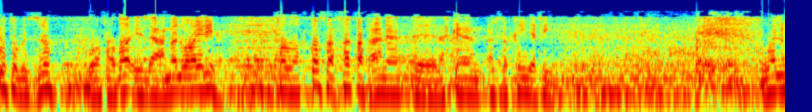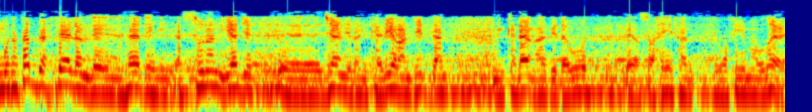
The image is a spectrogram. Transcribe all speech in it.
كتب الزهد وفضائل الأعمال وغيرها فهو اقتصر فقط على الأحكام الفقهية فيه. والمتتبع فعلا لهذه السنن يجد جانبا كبيرا جدا من كلام أبي داود صحيحا وفي موضعه.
